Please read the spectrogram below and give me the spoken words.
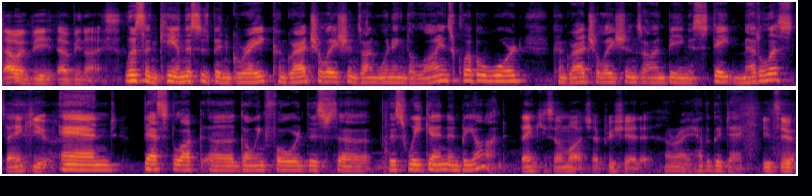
that would be that would be nice. Listen, Cian, this has been great. Congratulations on winning the Lions Club Award. Congratulations on being a state medalist. Thank you, And best luck uh, going forward this uh, this weekend and beyond. thank you so much. I appreciate it. All right, have a good day. You too.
